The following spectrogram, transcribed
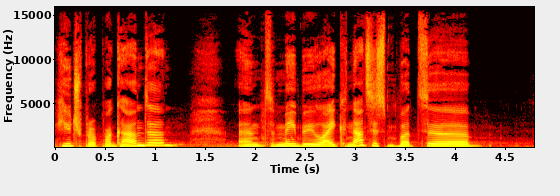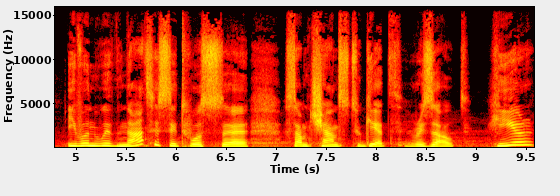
huge propaganda and maybe like Nazis, but uh, even with Nazis, it was uh, some chance to get result. Here,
